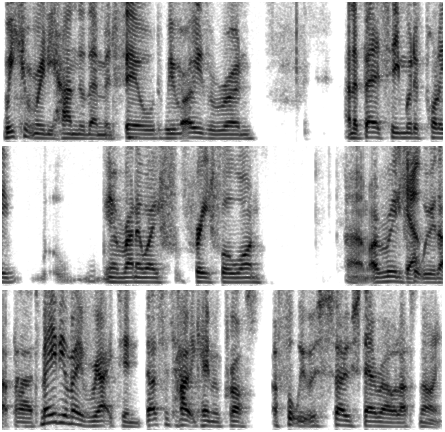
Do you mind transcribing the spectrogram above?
We couldn't really handle their midfield. We were overrun, and a better team would have probably you know ran away three four one. Um, I really Yeah. thought we were that bad. Maybe I'm overreacting. That's just how it came across. I thought we were so sterile last night.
